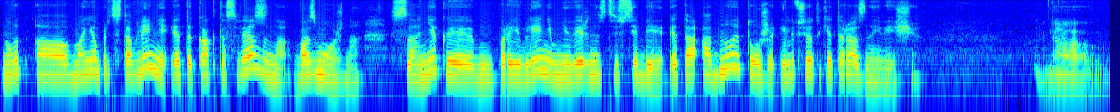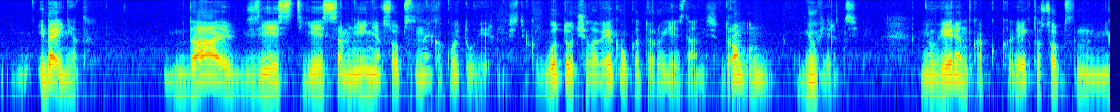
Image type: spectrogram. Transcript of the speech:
Ну вот а, в моем представлении это как-то связано, возможно, с некой проявлением неуверенности в себе. Это одно и то же или все-таки это разные вещи? А, и да, и нет. Да, здесь есть сомнения в собственной какой-то уверенности. Как будто у человека, у которого есть данный синдром, он не уверен в себе не уверен как каких-то собственной,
